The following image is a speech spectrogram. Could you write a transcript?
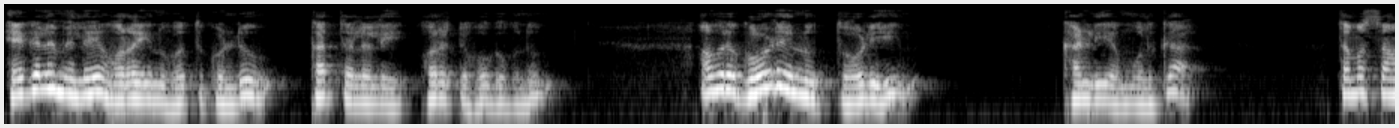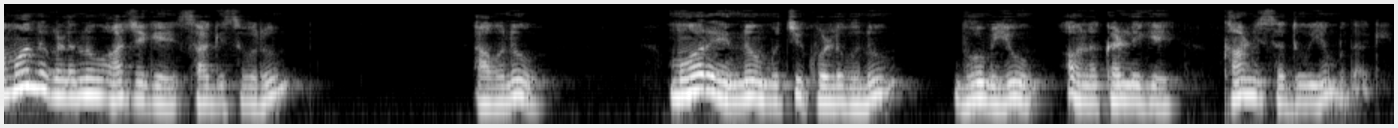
ಹೆಗಲ ಮೇಲೆ ಹೊರೆಯನ್ನು ಹೊತ್ತುಕೊಂಡು ಕತ್ತಲಲ್ಲಿ ಹೊರಟು ಹೋಗುವನು. ಅವರ ಗೋಡೆಯನ್ನು ತೋಡಿ ಖಂಡಿಯ ಮೂಲಕ ತಮ್ಮ ಸಾಮಾನುಗಳನ್ನು ಆಚೆಗೆ ಸಾಗಿಸುವರು. ಅವನು ಮೋರೆಯನ್ನು ಮುಚ್ಚಿಕೊಳ್ಳುವನು, ಭೂಮಿಯು ಅವನ ಕಣ್ಣಿಗೆ ಕಾಣಿಸದು ಎಂಬುದಾಗಿ.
